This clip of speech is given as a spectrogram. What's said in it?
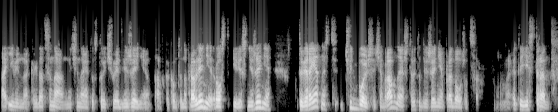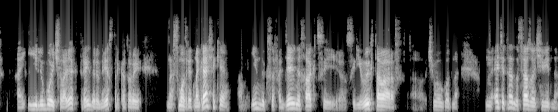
а именно, когда цена начинает устойчивое движение там, в каком-то направлении, рост или снижение, то вероятность чуть больше, чем равная, что это движение продолжится. Это и есть тренд. И любой человек, трейдер, инвестор, который смотрят на графики там, индексов, отдельных акций, сырьевых товаров, э, чего угодно, эти тренды сразу очевидны.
